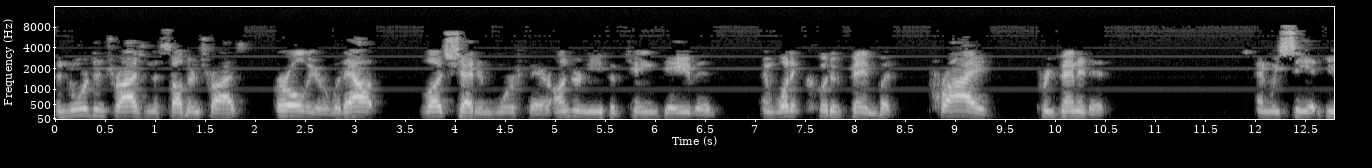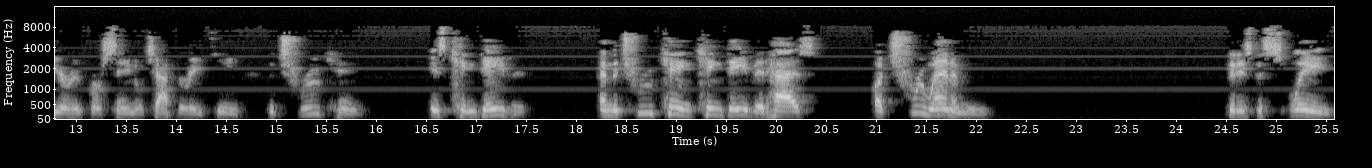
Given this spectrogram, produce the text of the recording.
the northern tribes and the southern tribes earlier without bloodshed and warfare underneath of King David and what it could have been, but pride prevented it. And we see it here in 1 Samuel chapter 18. The true king is King David. And the true king, King David, has a true enemy that is displayed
